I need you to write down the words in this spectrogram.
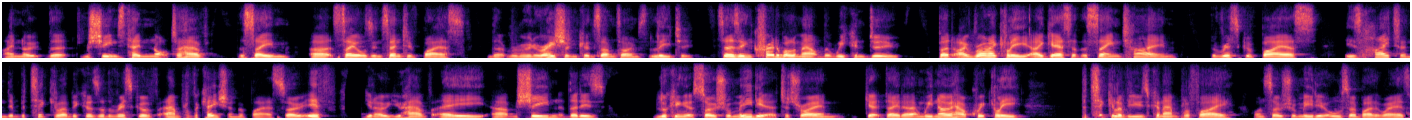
I note that machines tend not to have the same uh, sales incentive bias that remuneration can sometimes lead to. So there's an incredible amount that we can do. But ironically, I guess at the same time, the risk of bias is heightened in particular because of the risk of amplification of bias. So if you know you have a uh, machine that is looking at social media to try and get data, and we know how quickly particular views can amplify on social media. Also, by the way, as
